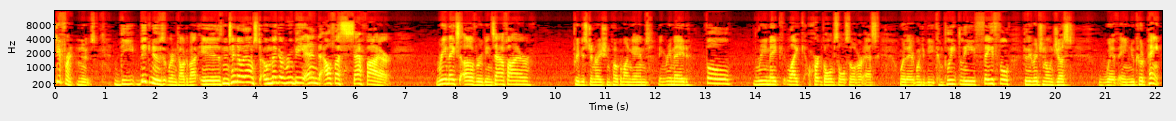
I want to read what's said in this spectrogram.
different news. The big news that we're going to talk about is Nintendo announced Omega Ruby and Alpha Sapphire. Remakes of Ruby and Sapphire, previous generation Pokemon games being remade, full remake like Heart Gold, Soul Silver esque, where they are going to be completely faithful to the original, just with a new coat of paint,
